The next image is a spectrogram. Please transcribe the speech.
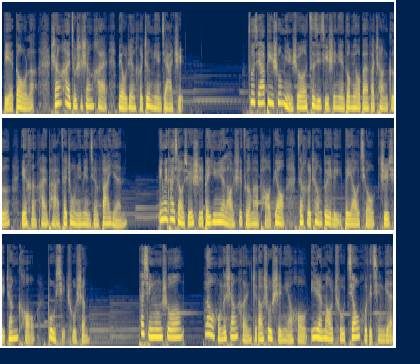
别逗了，伤害就是伤害，没有任何正面价值。作家毕淑敏说自己几十年都没有办法唱歌，也很害怕在众人面前发言。因为他小学时被音乐老师责骂跑调，在合唱队里被要求只许张口，不许出声。他形容说，烙红的伤痕，直到数十年后依然冒出焦糊的青烟。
